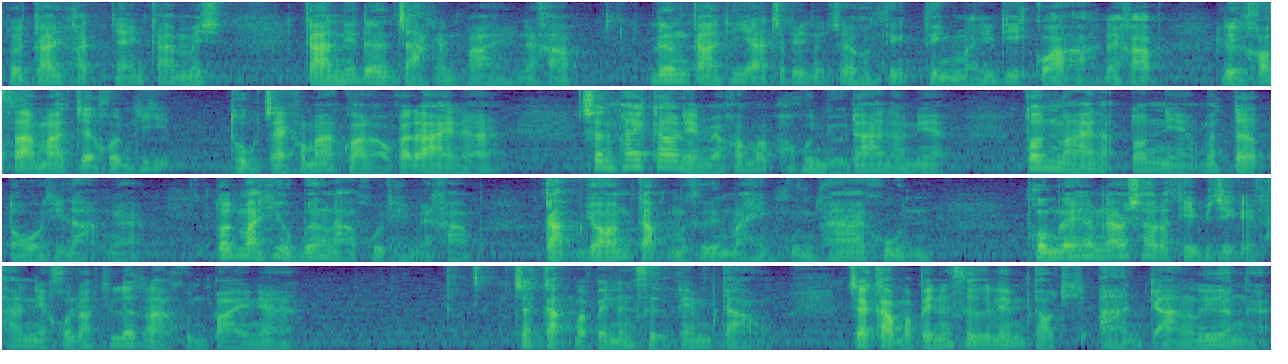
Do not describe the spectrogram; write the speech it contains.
หรือการขัดแย้งการไม่การที่เดินจากกันไปนะครับเรื่องการที่อาจจะไปเจอคนสิ่งใหม่ที่ดีกว่านะครับหรือเขาสามารถเจอคนที่ ถูกใจเขามากกว่าเราก็ได้นะฉันไพ่เก้าเหรียญหมายความว่าพอคุณอยู่ได้แล้วเนี่ย ต้นไม้ละต้นเนี้ยมันเติบโตทีหลังอะ่ะต้นไม้ที่อยู่เบื้องหลังคุณเห็นไหมครับกลับย้อนกลับมาคืนมาเห็นคุณค่าคุณ ผมเลยทำนายว่าชาวราศีพิจิกหลายท่านเนี่ยคนรักที่เลิกลาคุณไปเนี่ยจะกลับมาเป็นหนังสือเล่มเก่า จะกลับมาเป็นหนังสือเล่มเก่าที่อ่านกลางเรื่องอะ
